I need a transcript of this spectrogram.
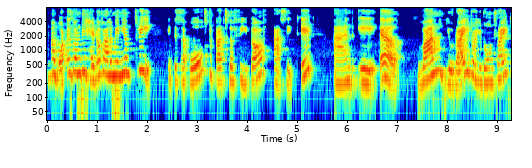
Now what is on the head of aluminium? 3. It is supposed to touch the feet of acetate and Al. One, you write or you don't write,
